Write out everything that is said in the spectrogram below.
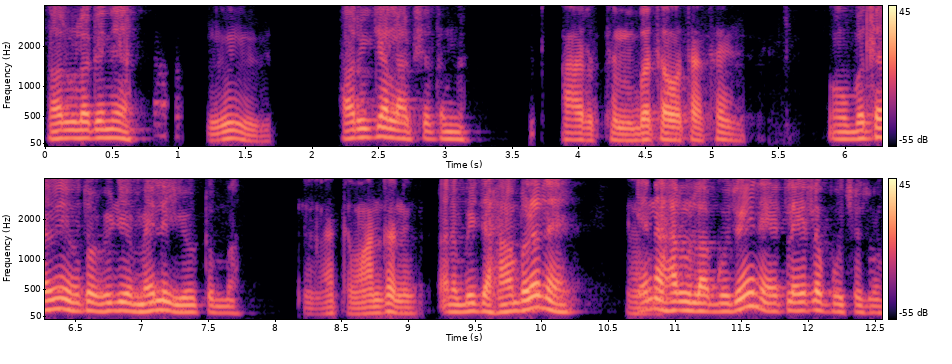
સારું લાગે ને હમ. સારું ક્યાં લાગશે તમને? સારું તમે બતાવો તા થાય. હું બતાવી હું તો વીડિયો મેલી યુટ્યુબમાં. હા તો વાંધો નહીં. અને બીજા સાંભળે ને એને સારું લાગવું જોઈએ ને એટલે એટલે પૂછું છું.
